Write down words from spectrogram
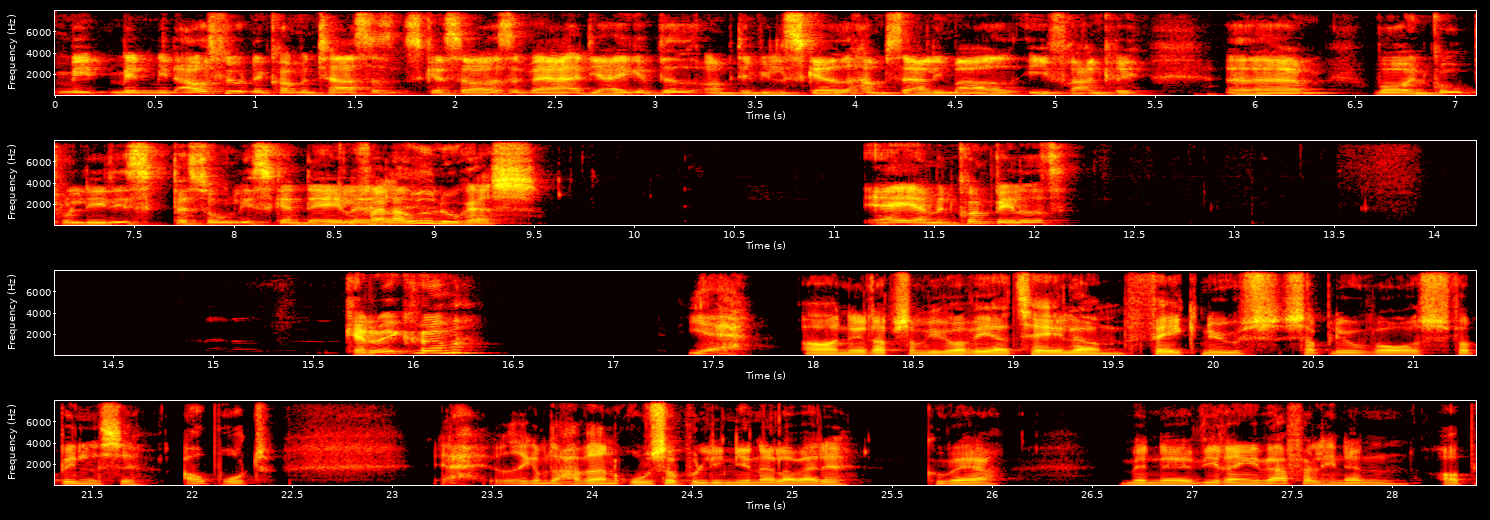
mit, men min afsluttende kommentar så skal så også være, at jeg ikke ved, om det ville skade ham særlig meget i Frankrig, um, hvor en god politisk personlig skandale... Du falder ud, Lukas. Ja, ja, men kun billedet. Kan du ikke høre mig? Ja, og netop som vi var ved at tale om fake news, så blev vores forbindelse afbrudt. Ja, jeg ved ikke, om der har været en russer på linjen, eller hvad det kunne være. Men øh, vi ringer i hvert fald hinanden op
